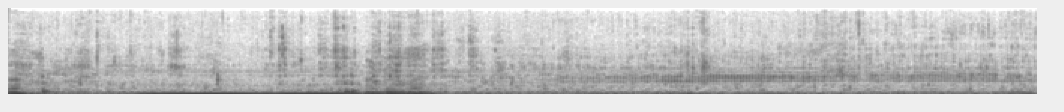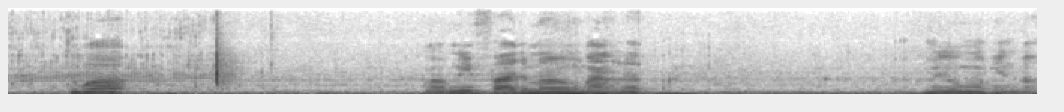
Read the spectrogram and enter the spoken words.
นะมาดูกันถือว่า รอบนี้ฝ้าจะมาบางๆแล้ว ไม่รู้มองเห็นเปล่า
